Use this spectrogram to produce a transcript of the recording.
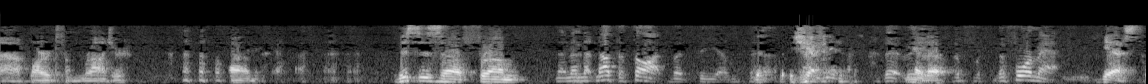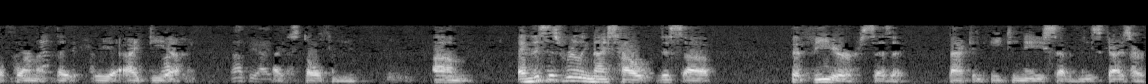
uh, borrowed from Roger. Um, this is uh, from. No, no, not the thought, but the, um, the yeah, the, the, yeah, the, format. Yes, the format, the, the idea. Not the, not the idea. I stole from you. Um, and this is really nice how this uh, Bevere says it back in 1887. These guys are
